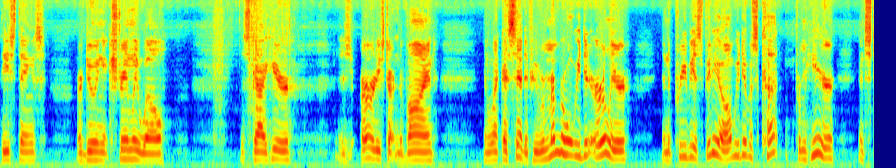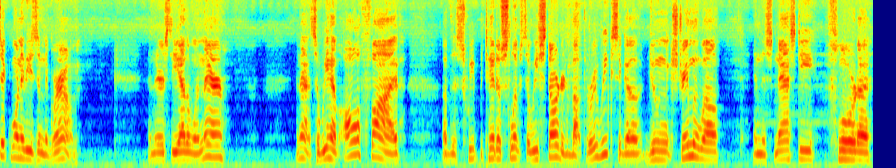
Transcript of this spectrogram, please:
these things are doing extremely well this guy here is already starting to vine. And like I said, if you remember what we did earlier in the previous video, all we did was cut from here and stick one of these in the ground. And there's the other one there. And that. So we have all five of the sweet potato slips that we started about three weeks ago doing extremely well in this nasty Florida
